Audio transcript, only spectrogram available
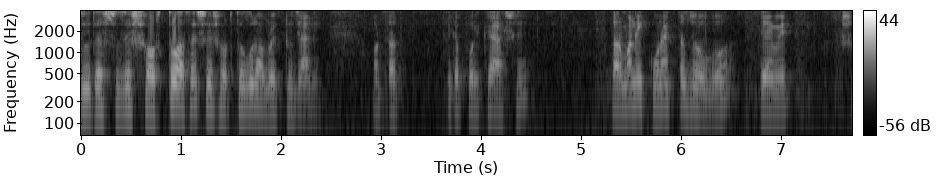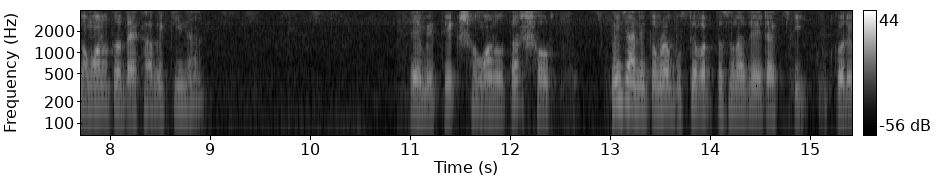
দুইটা যে শর্ত আছে, সেই শর্তগুলো আমরা একটু জানি। অর্থাৎ এটা পরীক্ষায় আসে। তার মানে কোন একটা যৌগ জ্যামিতিক সমানতা দেখাবে কি না জ্যামিতিক সমানতার শর্ত। আমি জানি তোমরা বুঝতে পারতেছো না যে এটা কি করে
